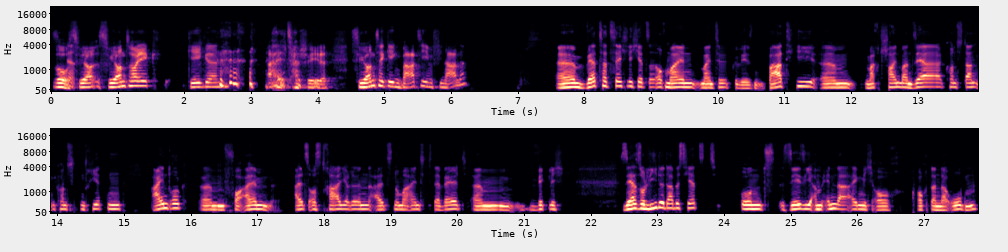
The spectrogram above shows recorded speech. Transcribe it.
So, Ja. Swi- Swiontek gegen, alter Schwede, Swiontek gegen Barty im Finale. Ähm, Wäre tatsächlich jetzt auch mein, mein Tipp gewesen. Barty ähm, macht scheinbar einen sehr konstanten, konzentrierten Eindruck, ähm, vor allem als Australierin, als Nummer eins der Welt. Ähm, wirklich sehr solide da bis jetzt und sehe sie am Ende eigentlich auch, auch dann da oben.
